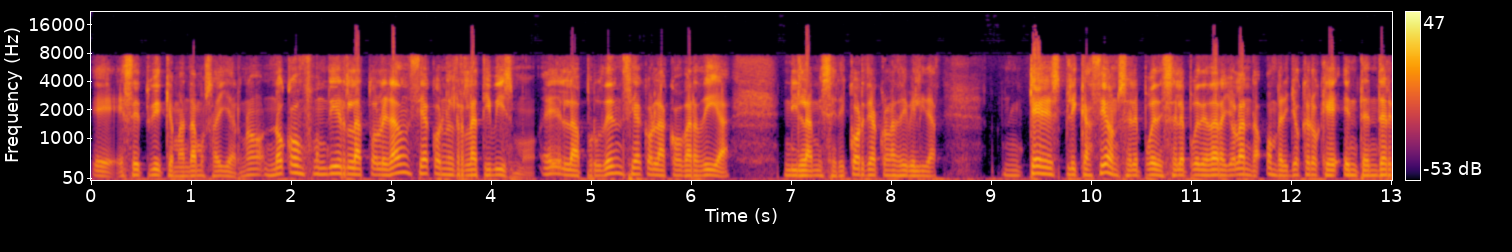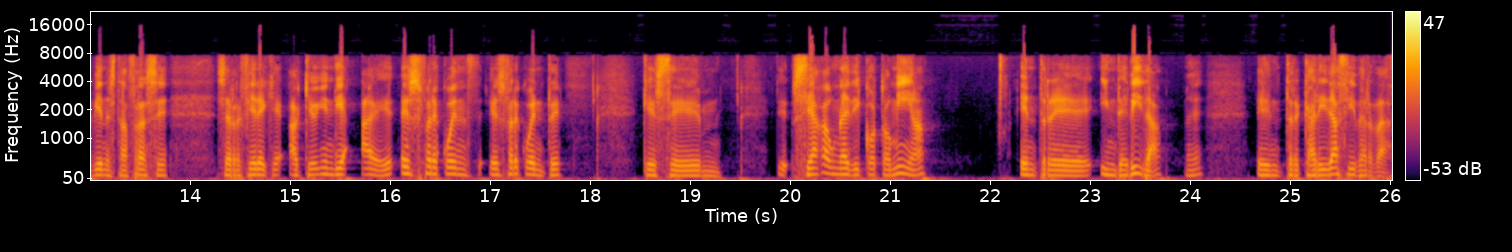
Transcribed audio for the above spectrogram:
eh, ese tuit que mandamos ayer, ¿no? No confundir la tolerancia con el relativismo, ¿eh? la prudencia con la cobardía, ni la misericordia con la debilidad. ¿Qué explicación se le puede, se le puede dar a Yolanda? Hombre, yo creo que entender bien esta frase se refiere a que hoy en día ah, eh, es frecuente, es frecuente que se haga una dicotomía entre indebida, ¿eh? entre caridad y verdad.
